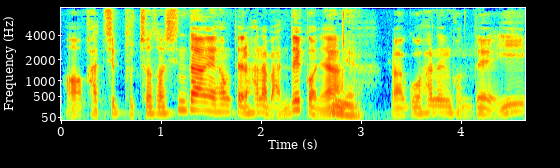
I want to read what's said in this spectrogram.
어, 같이 붙여서 신당의 형태를 하나 만들 거냐 라고 네. 하는 건데 이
